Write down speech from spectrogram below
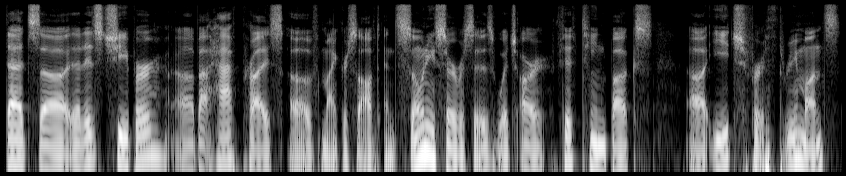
That's uh, that is cheaper, uh, about half price of Microsoft and Sony services, which are fifteen bucks each for three months.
